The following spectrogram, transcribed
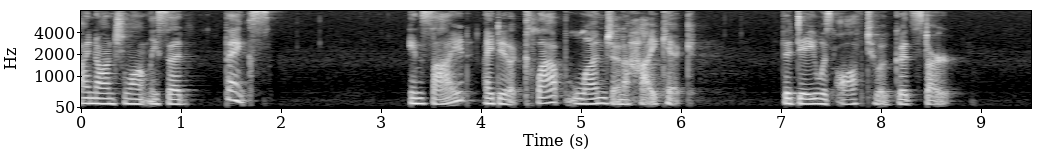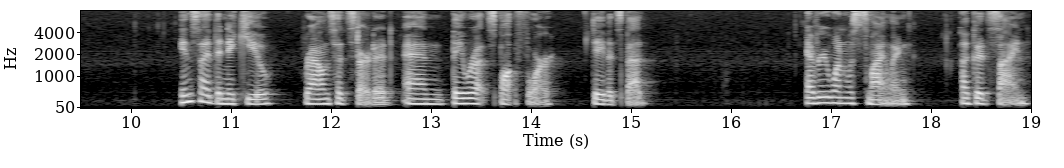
I nonchalantly said, Thanks. Inside, I did a clap, lunge, and a high kick. The day was off to a good start. Inside the NICU, rounds had started, and they were at spot four, David's bed. Everyone was smiling, a good sign.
